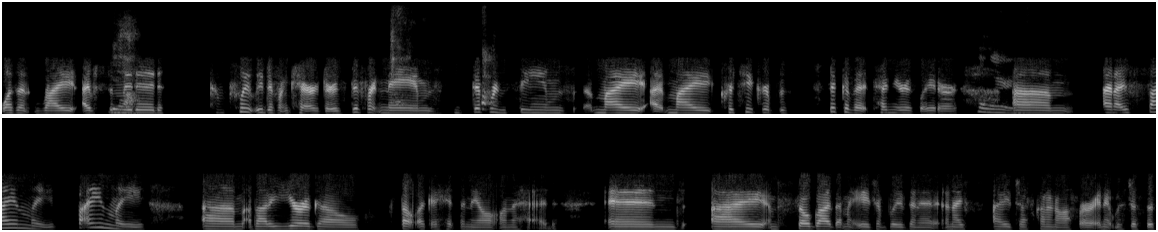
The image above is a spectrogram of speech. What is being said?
wasn't right. I've submitted yeah. completely different characters, different names, different themes. My my critique group is sick of it ten years later. Um, and I finally, finally, um, about a year ago, felt like I hit the nail on the head. And I am so glad that my agent believed in it, and I I just got an offer, and it was just this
